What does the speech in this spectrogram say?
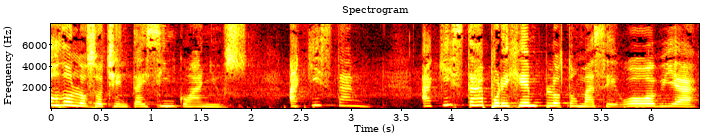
todos los 85 años, aquí están. Aquí está, por ejemplo, Tomás Segovia,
